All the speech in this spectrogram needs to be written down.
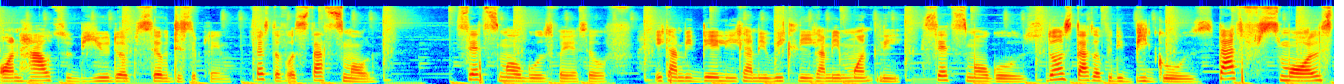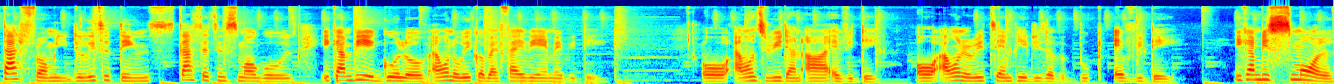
on how to build up self discipline. First of all, start small. Set small goals for yourself. It can be daily, it can be weekly, it can be monthly. Set small goals. Don't start off with the big goals. Start small, start from the little things, start setting small goals. It can be a goal of I want to wake up by 5 a.m. every day, or I want to read an hour every day, or I want to read 10 pages of a book every day. It can be small.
